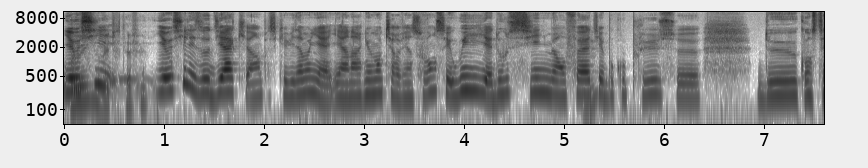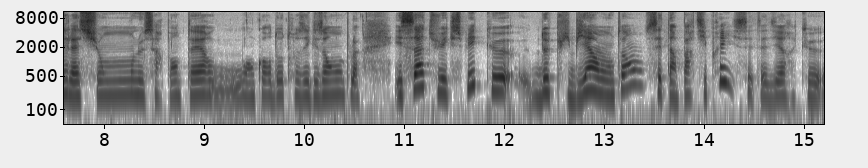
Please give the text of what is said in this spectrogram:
Il y a Oui, aussi, il y a les zodiaques, hein, parce qu'évidemment, il y, a, il y a un argument qui revient souvent, c'est oui, il y a 12 signes, mais en fait, Mhm. il y a beaucoup plus euh, de constellations, le serpentaire ou encore d'autres exemples. Et ça, tu expliques que depuis bien longtemps, c'est un parti pris, c'est-à-dire que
